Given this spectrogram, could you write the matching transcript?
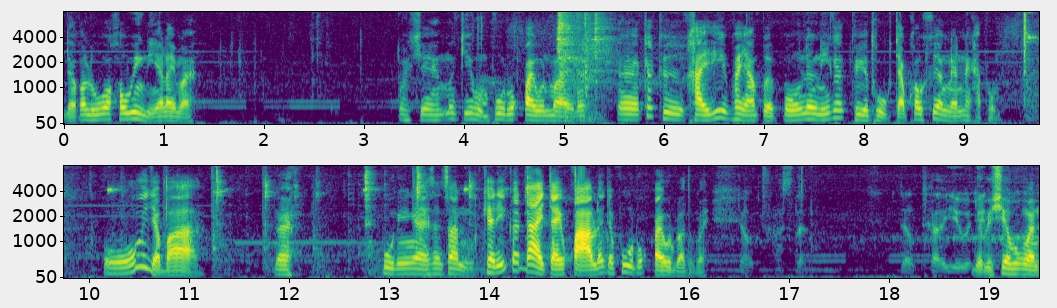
เดี๋ยวก็รู้ว่าเขาวิ่งหนีอะไรมาโอเค เมื่อกี้ผมพูดวกไปวนมาอยู่นะ เออ ก็คือใครที่พยายามเปิดโปงเรื่องนี้ก็คือถูกจับเข้าเครื่องนั้นนะครับผม โอ้ยอย่าบ้า นะ พูดง่ายๆสั้นๆ แค่นี้ก็ได้ใจความแล้วจะพูดวกไปวนมาทำไม Don't trust them. They'll tell you อย่าไปเชื่อพวกมัน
